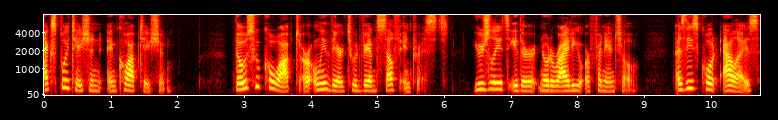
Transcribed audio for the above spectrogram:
Exploitation and cooptation. Those who co opt are only there to advance self interests. Usually it's either notoriety or financial. As these quote allies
